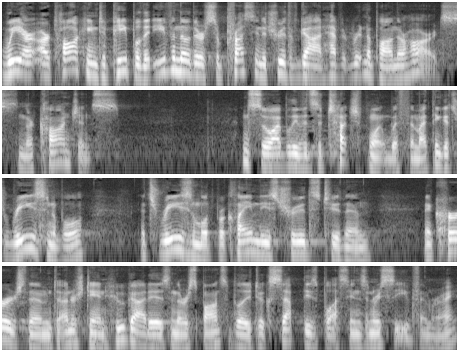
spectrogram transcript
we are, are, talking to people that, even though they're suppressing the truth of God, have it written upon their hearts and their conscience. And so, I believe it's a touch point with them. I think it's reasonable. It's reasonable to proclaim these truths to them encourage them to understand who God is and the responsibility to accept these blessings and receive them, right?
